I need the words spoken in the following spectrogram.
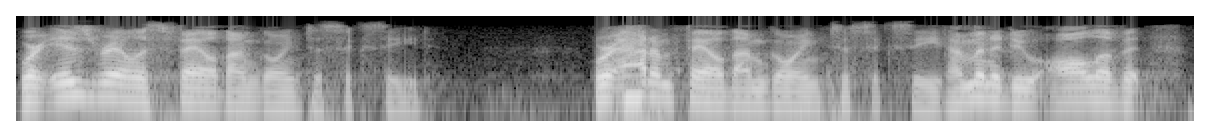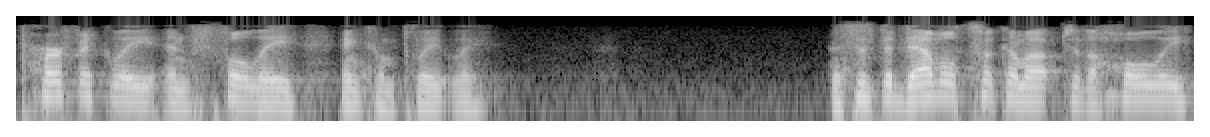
Where Israel has failed, I'm going to succeed. Where Adam failed, I'm going to succeed. I'm going to do all of it perfectly and fully and completely. It says the devil took him up to the holy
